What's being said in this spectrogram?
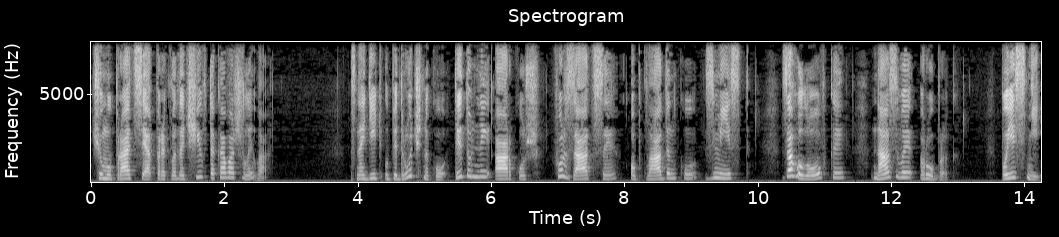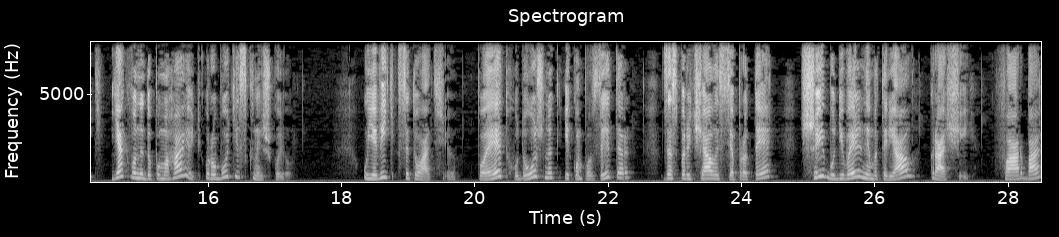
Чому праця перекладачів така важлива? Знайдіть у підручнику титульний аркуш, форзаци, обкладинку, зміст, заголовки, назви рубрик. Поясніть, як вони допомагають у роботі з книжкою. Уявіть ситуацію. Поет, художник і композитор засперечалися про те, чи будівельний матеріал кращий фарба,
